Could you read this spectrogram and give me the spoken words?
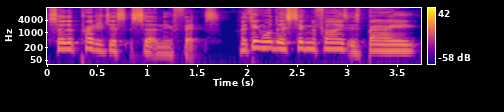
so the prejudice certainly fits. I think what this signifies is Barry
